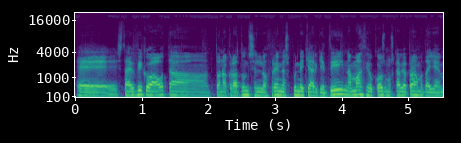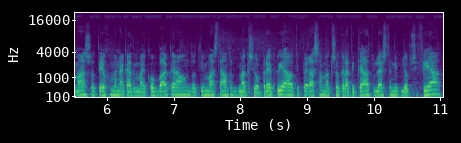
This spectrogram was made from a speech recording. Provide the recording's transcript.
ε, στα ευήκοα ότα των ακροατών της ελληνοφρένειας που είναι και αρκετοί. Να μάθει ο κόσμος κάποια πράγματα για εμάς, ότι έχουμε ένα ακαδημαϊκό background, ότι είμαστε άνθρωποι με αξιοπρέπεια, ότι περάσαμε αξιοκρατικά τουλάχιστον η πλειοψηφία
